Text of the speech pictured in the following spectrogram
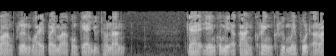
ความเคลื่อนไหวไปมาของแกอยู่เท่านั้น แกเองก็มีอาการเคร่งขรึมไม่พูดอะไร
